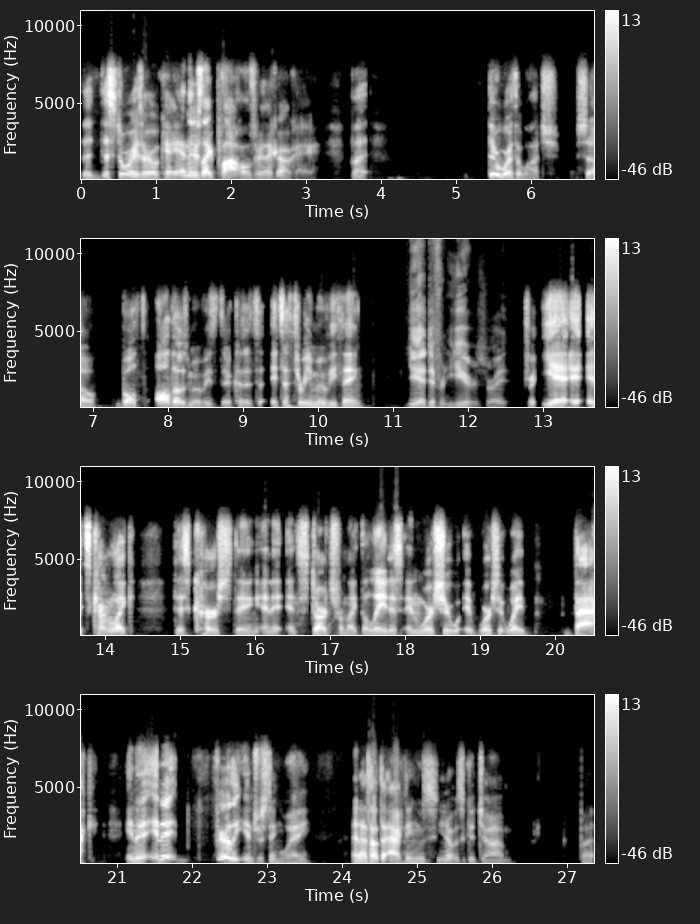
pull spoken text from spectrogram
the The stories are okay, and there's like plot holes where you're like, okay, but they're worth a watch. So both all those movies, because it's it's a three movie thing. yeah, different years, right? For, yeah, it, it's kind of like this curse thing, and it, it starts from like the latest and works your it works its way back in a in a fairly interesting way. And I thought the acting was you know it was a good job, but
